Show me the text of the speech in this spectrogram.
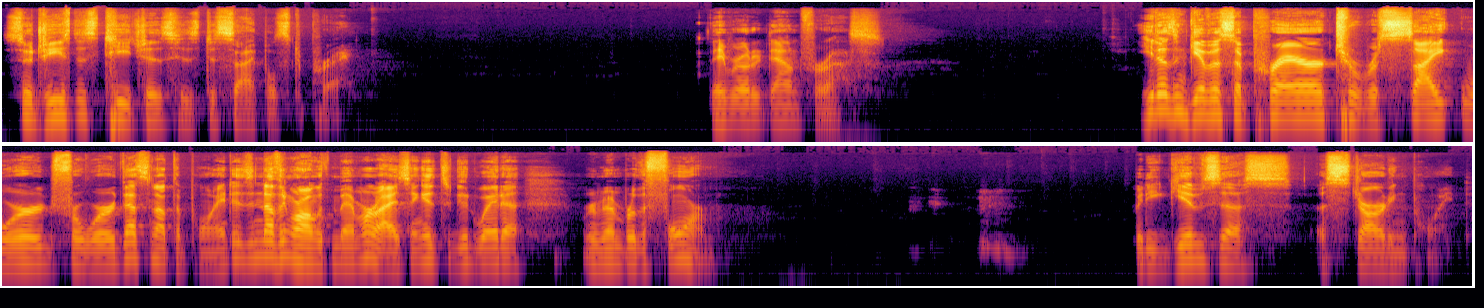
So Jesus teaches his disciples to pray. They wrote it down for us. He doesn't give us a prayer to recite word for word. That's not the point. There's nothing wrong with memorizing. It's a good way to remember the form. But he gives us a starting point.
